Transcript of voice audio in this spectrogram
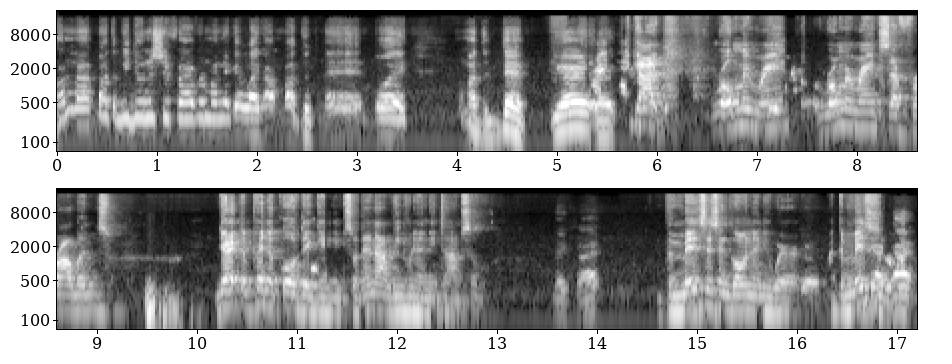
I'm not about to be doing this shit forever, my nigga. Like I'm about to, man, boy, I'm about to dip. You heard? Like, You got Roman Reigns, Roman Reigns, Seth Rollins. They're at the pinnacle of their game, so they're not leaving anytime soon. big fact. The Miz isn't going anywhere, but the Miz, Got- got-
